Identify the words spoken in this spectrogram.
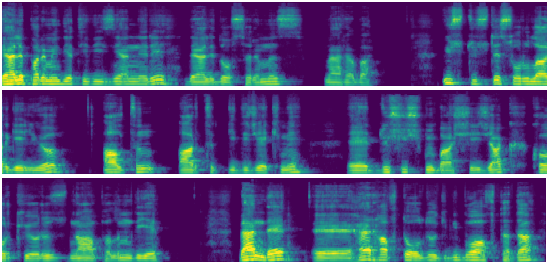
Değerli Paramedya TV izleyenleri, değerli dostlarımız merhaba. Üst üste sorular geliyor. Altın artık gidecek mi? E, düşüş mü başlayacak? Korkuyoruz. Ne yapalım diye. Ben de e, her hafta olduğu gibi bu haftada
